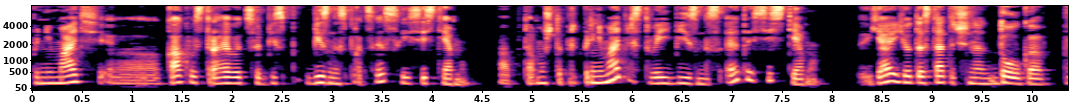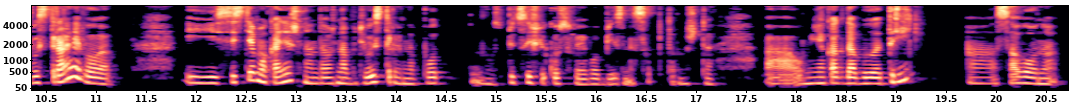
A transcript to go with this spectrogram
понимать, а, как выстраиваются бизнес-процессы и системы. Потому что предпринимательство и бизнес – это система. Я ее достаточно долго выстраивала, и система, конечно, должна быть выстроена под ну, специфику своего бизнеса, потому что а, у меня когда было три а, салона,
